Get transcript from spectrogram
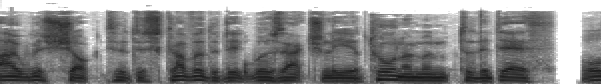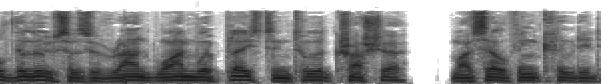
I was shocked to discover that it was actually a tournament to the death. All the losers of round one were placed into a crusher, myself included.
